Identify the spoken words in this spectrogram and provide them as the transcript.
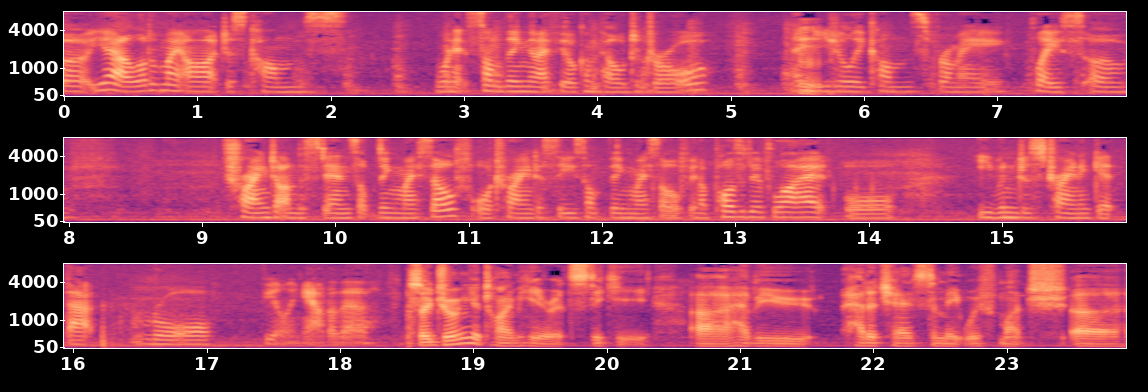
but yeah, a lot of my art just comes when it's something that I feel compelled to draw, and Hmm. usually comes from a place of trying to understand something myself or trying to see something myself in a positive light or even just trying to get that raw feeling out of there. So during your time here at Sticky, uh, have you had a chance to meet with much uh,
